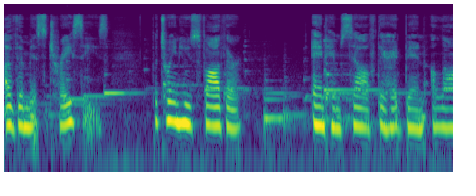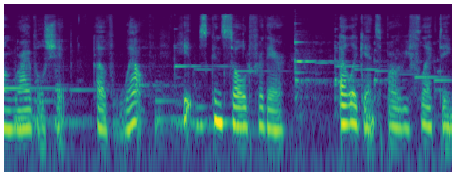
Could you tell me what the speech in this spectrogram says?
of the Miss Tracys, between whose father and himself there had been a long rivalship of wealth, he was consoled for their elegance by reflecting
